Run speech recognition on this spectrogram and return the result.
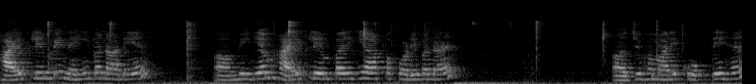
हाई फ्लेम पे नहीं बनाने हैं। मीडियम हाई फ्लेम पर ही आप पकोड़े बनाएँ। जो हमारे कोफ्ते हैं।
